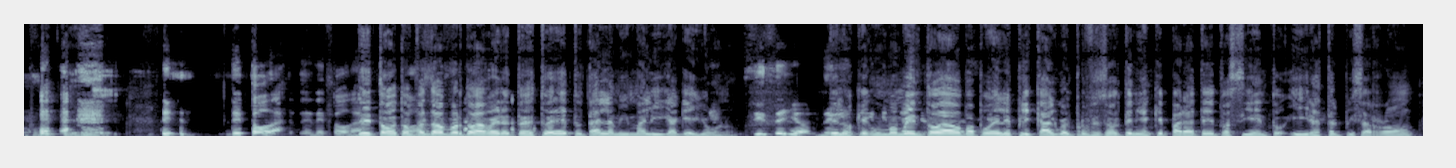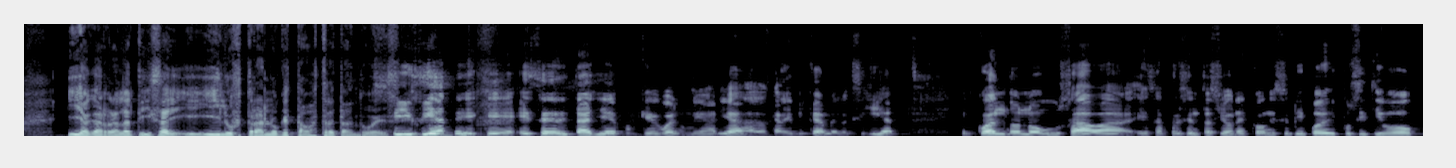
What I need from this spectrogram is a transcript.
de, todas, de, todas. De todo, tú has pasado por todas. Bueno, entonces tú, eres, tú estás en la misma liga que yo, ¿no? Sí, señor. De, los que en un momento dado, para poder explicar algo al profesor, tenías que pararte de tu asiento, ir hasta el pizarrón y agarrar la tiza y, ilustrar lo que estabas tratando de decir. Sí, fíjate que ese detalle, porque bueno, mi área académica me lo exigía, cuando no usaba esas presentaciones con ese tipo de dispositivo,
